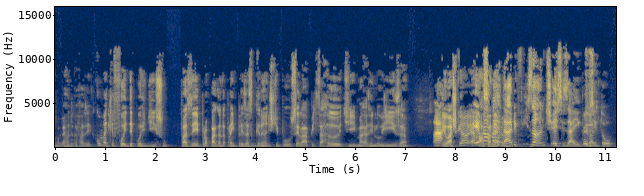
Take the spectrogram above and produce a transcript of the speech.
Uma pergunta que eu ia fazer. Como é que foi, depois disso, fazer propaganda para empresas grandes, tipo, sei lá, Pizza Hut, Magazine Luiza? Ah, Eu acho que é, é eu, massa, na né? verdade, fiz antes esses aí que Fez citou.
